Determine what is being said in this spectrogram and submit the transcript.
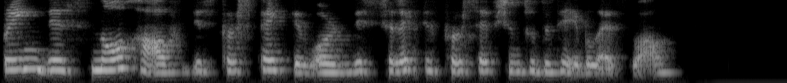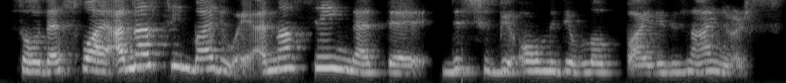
bring this know-how, this perspective, or this selective perception to the table as well. So that's why I'm not saying, by the way, I'm not saying that the, this should be only developed by the designers,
